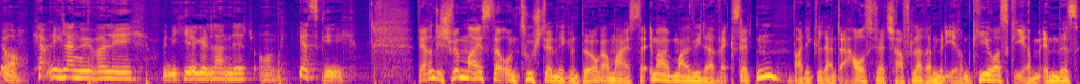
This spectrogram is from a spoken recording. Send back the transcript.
Ja, ich habe nicht lange überlegt, bin ich hier gelandet und jetzt gehe ich. Während die Schwimmmeister und zuständigen Bürgermeister immer mal wieder wechselten, war die gelernte Hauswirtschaftlerin mit ihrem Kiosk, ihrem Imbiss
